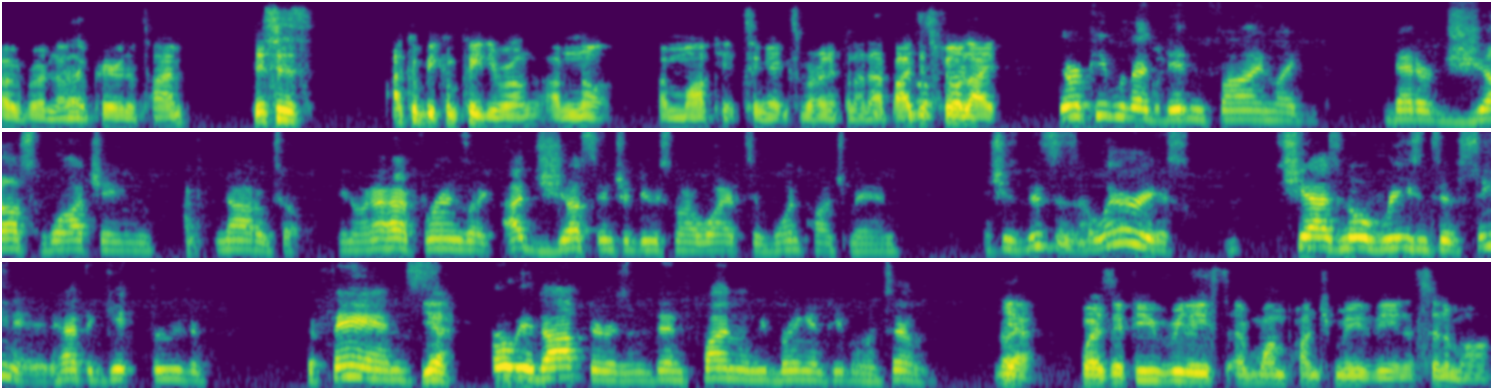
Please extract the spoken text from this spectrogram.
over a longer Right. period of time this is i could be completely wrong i'm not a marketing expert or anything like that but i just feel like There are people that didn't find like that are just watching Naruto. You know, and I have friends like I just introduced my wife to One Punch Man, and she's this is hilarious. She has no reason to have seen it. It had to get through the the fans, Yeah. early adopters, and then finally we bring in people and tell them. Yeah. Whereas if you released a One Punch movie in a cinema,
